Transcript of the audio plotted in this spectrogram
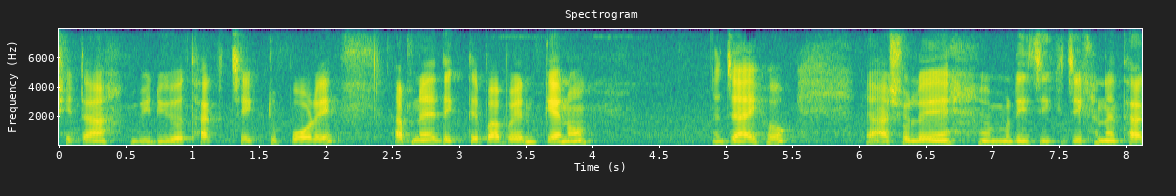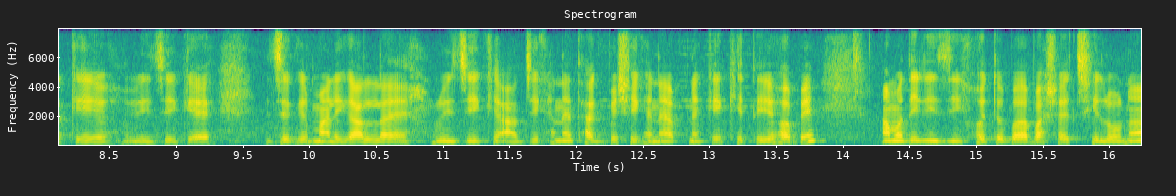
সেটা ভিডিও থাকছে একটু পরে। আপনারা দেখতে পাবেন কেন। যাই হোক আসলে রিজিক যেখানে থাকে, রিজিক, রিজিকের মালিক আল্লাহ, রিজিক আর যেখানে থাকবে সেখানে আপনাকে খেতে হবে। আমাদের রিজিক হয়তো বা বাসায় ছিল না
